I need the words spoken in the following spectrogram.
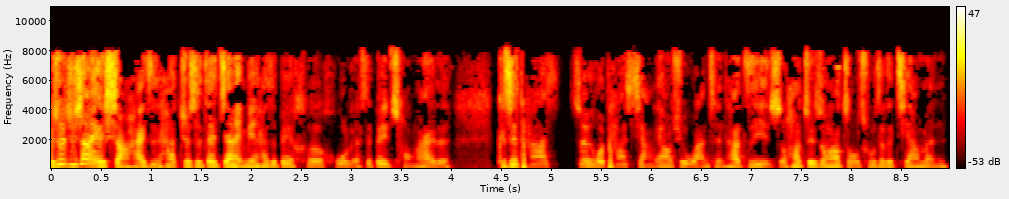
有时候就像一个小孩子，他就是在家里面，他是被呵护的，是被宠爱的。可是他最后他想要去完成他自己的时候，他最终要走出这个家门，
